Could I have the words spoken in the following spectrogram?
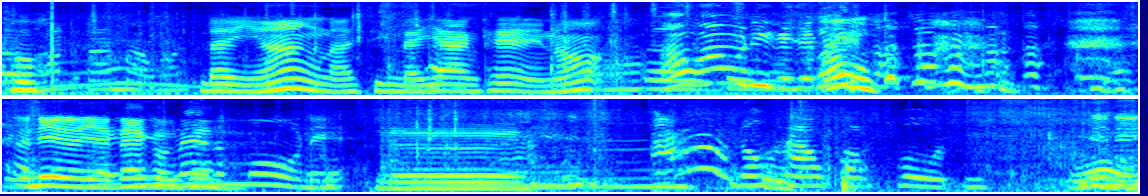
โท ได้ยังหลายสิ่งหลายอย่างแท้เนาะเอาเอาดีก็จะได้เอ้าอันนี้เราอยากได้ของแท้น้ำโม่เนี่ยเลยรองเท้าขอบฟูดอืม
